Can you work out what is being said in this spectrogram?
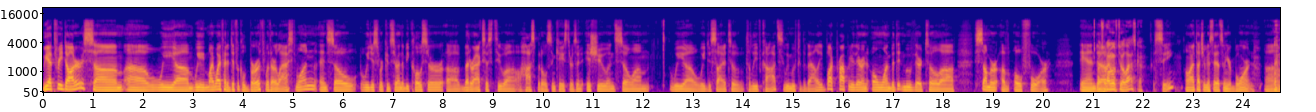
We had three daughters. Um, uh, we, um, we, my wife had a difficult birth with our last one, and so we just were concerned to be closer, uh, better access to uh, hospitals in case there's an issue, and so um, we uh, we decided to to leave COTS. We moved to the valley, bought property there in 01, but didn't move there till uh, summer of 04. And That's uh, when I moved to Alaska. See? Oh, I thought you were going to say that's when you're born. Um,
